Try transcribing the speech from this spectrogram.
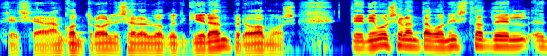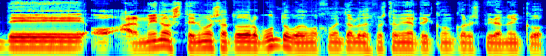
que se harán control y se harán lo que quieran, pero vamos, tenemos el antagonista del... de o al menos tenemos a todo el punto, podemos comentarlo después también en Rincón Conspiranoico,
